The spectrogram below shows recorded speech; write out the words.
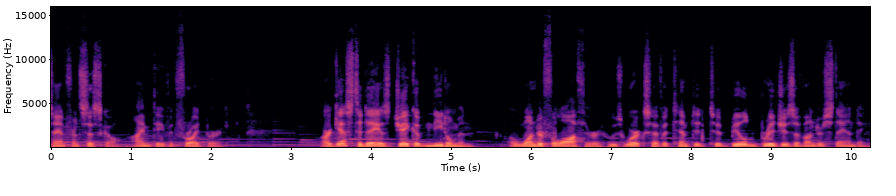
San Francisco, I'm David Freudberg. Our guest today is Jacob Needleman, a wonderful author whose works have attempted to build bridges of understanding.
